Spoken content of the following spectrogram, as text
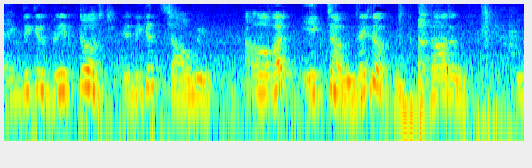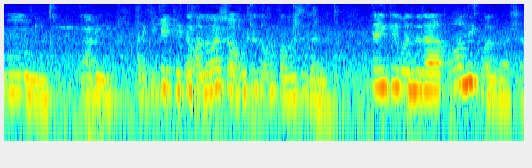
একদিকে ব্রেড টোস্ট এদিকে চাউমিন তাও আবার এগ চাউমিন তাই তো দারুণ হুম, দারুণ। আর কি কে খেতে ভালোবাসে অবশ্যই তোমরা কমেন্টে জানাই থ্যাংক ইউ বন্ধুরা। অনেক ভালোবাসা।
